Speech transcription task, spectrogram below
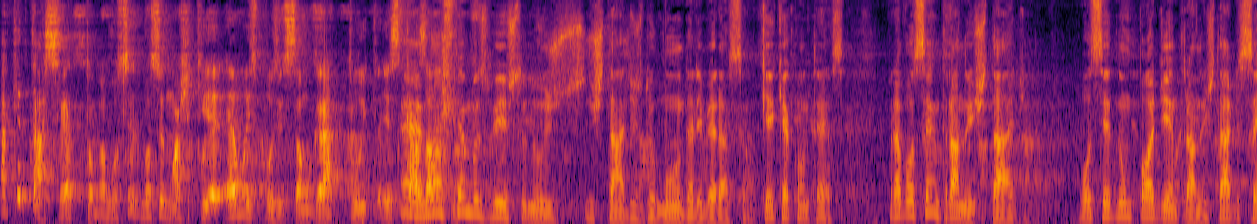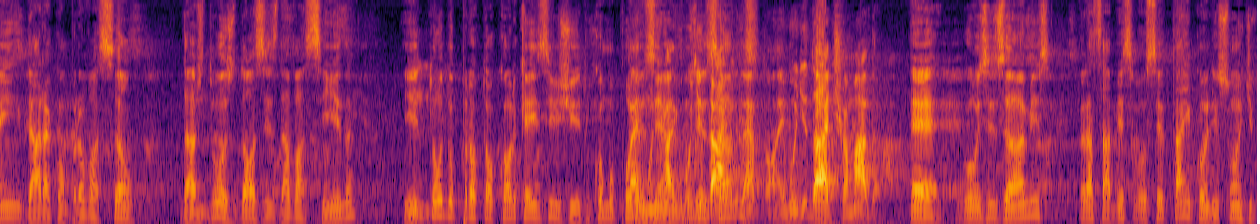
Aqui está certo, Tomás. Você, você não acha que é uma exposição gratuita? Esse é, casal nós temos visto nos estádios do mundo a liberação. O que, que acontece? Para você entrar no estádio, você não pode entrar no estádio sem dar a comprovação das duas doses da vacina e hum. todo o protocolo que é exigido, como por a exemplo a imunidade, exames, né, Tom? A imunidade chamada? É, os exames para saber se você está em condições de,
